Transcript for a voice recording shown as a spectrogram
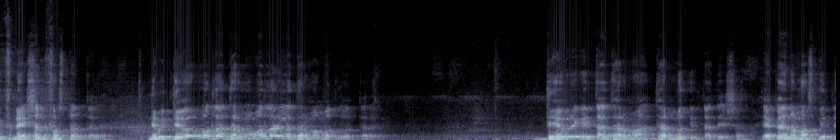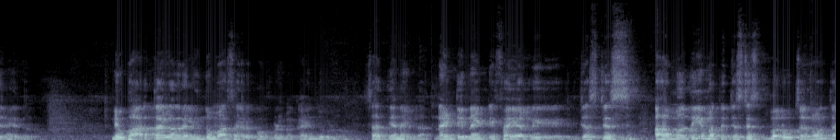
ಇಫ್ ನೇಷನ್ ಫಸ್ಟ್ ಅಂತಾರೆ. ನಿಮಗೆ ದೇವ್ರ ಮೊದಲ, ಧರ್ಮ ಮೊದಲ ಇಲ್ಲ ಧರ್ಮ ಮೊದಲು ಅಂತಾರೆ. ದೇವರಿಗಿಂತ ಧರ್ಮ, ಧರ್ಮಕ್ಕಿಂತ ದೇಶ. ಯಾಕಂದ್ರೆ ನಮ್ಮ ಅಸ್ಮಿತೆನೇ ಇದು. ನೀವು ಭಾರತ ಇಲ್ಲ ಅಂದ್ರೆ ಹಿಂದೂ ಮಹಾಸಾಗರಕ್ಕೆ ಹೋಗ್ಬಿಡ್ಬೇಕಾ ಹಿಂದೂಗಳು? ಸಾಧ್ಯನೇ ಇಲ್ಲ. ನೈನ್ಟೀನ್ ನೈನ್ಟಿ ಫೈವ್ ಅಲ್ಲಿ ಜಸ್ಟಿಸ್ ಅಹಮದಿ ಮತ್ತೆ ಜಸ್ಟಿಸ್ ಬರೂಚ್ ಅನ್ನುವಂತ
